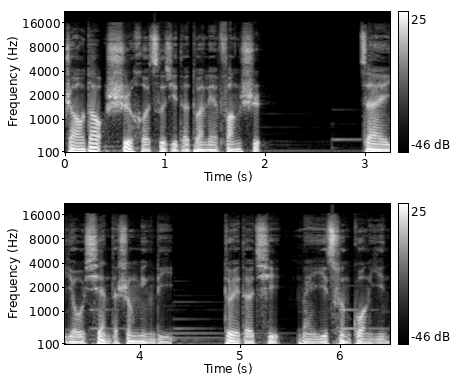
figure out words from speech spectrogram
找到适合自己的锻炼方式，在有限的生命里。”对得起每一寸光阴。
